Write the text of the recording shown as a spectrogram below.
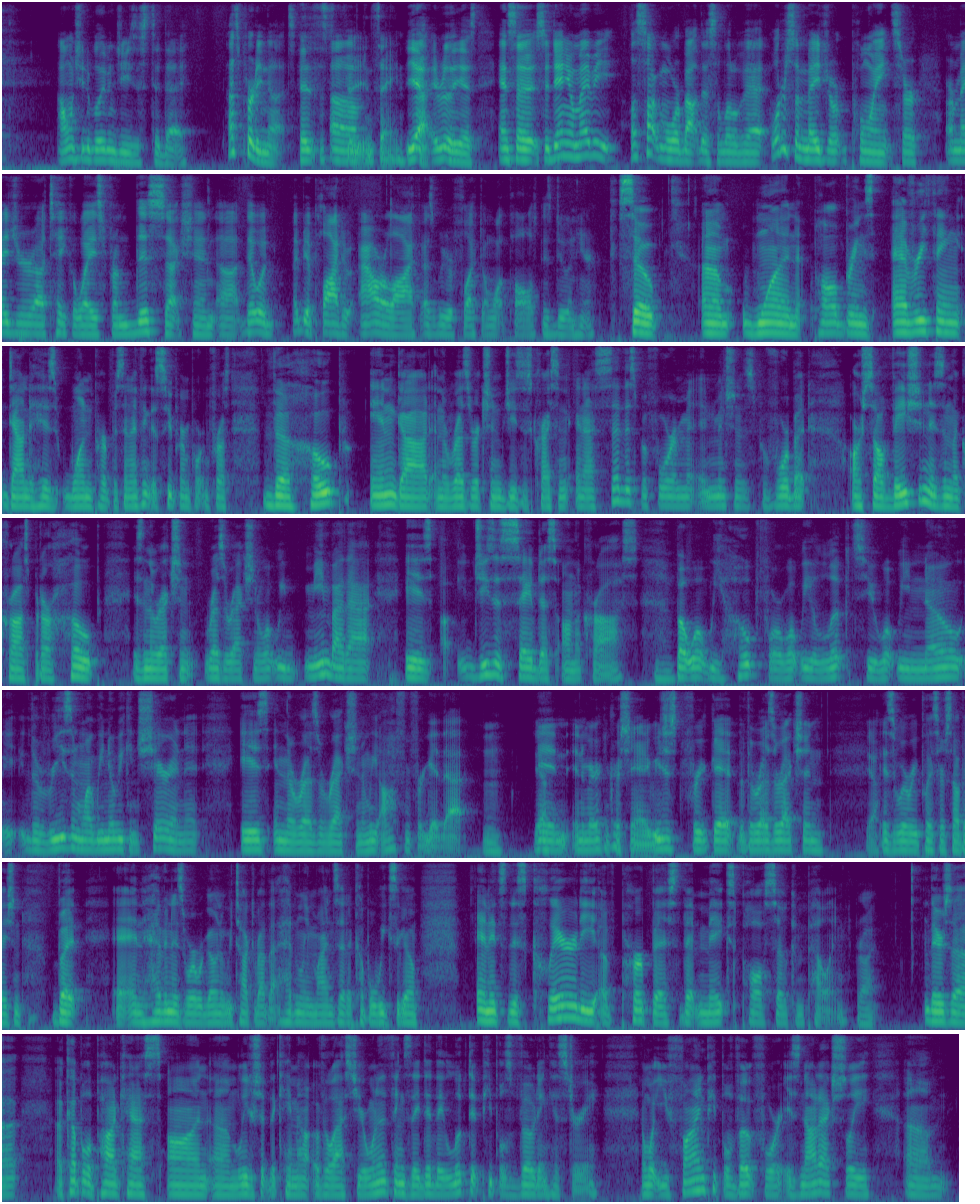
I want you to believe in Jesus today. That's pretty nuts. It's Um, pretty insane. Yeah, it really is. And so, so Daniel, maybe let's talk more about this a little bit. What are some major points or, or major uh, takeaways from this section uh, that would maybe apply to our life as we reflect on what Paul is doing here? So, um, one, Paul brings everything down to his one purpose, and I think that's super important for us the hope in God and the resurrection of Jesus Christ. And, and I said this before and and mentioned this before, but our salvation is in the cross, but our hope is in the resurrection. resurrection. What we mean by that is uh, Jesus saved us on the cross, but what we hope for, what we look to, what we know, the reason why we know we can share in it is in the resurrection. And we often forget that in, in American Christianity. We just forget that the resurrection Yeah. is where we place our salvation. But and heaven is where we're going. And we talked about that heavenly mindset a couple weeks ago. And it's this clarity of purpose that makes Paul so compelling Right. there's a, a couple of podcasts on um, leadership that came out over the last year. One of the things they did, they looked at people's voting history. And what you find people vote for is not actually um,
